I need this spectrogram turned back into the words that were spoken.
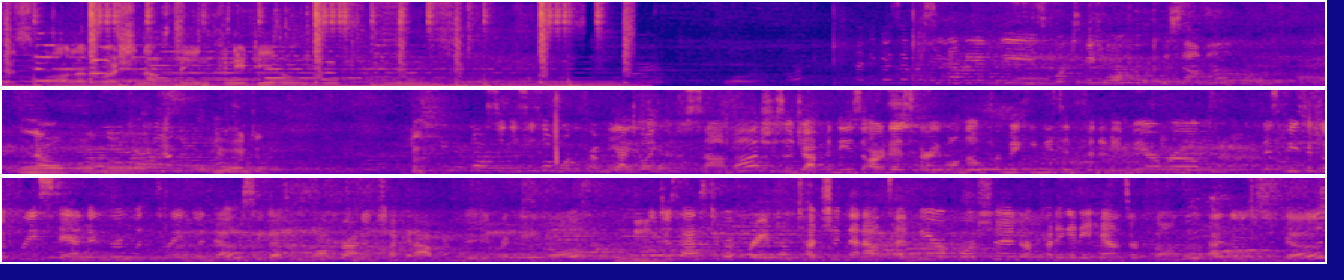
The smaller version of the infinity room. Artist, very well known for making these infinity mirror rooms. This piece is a freestanding room with three windows, so you guys can walk around and check it out from the different angles. Mm-hmm. We just asked to refrain from touching that outside mirror portion or putting any hands or phones inside those windows.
